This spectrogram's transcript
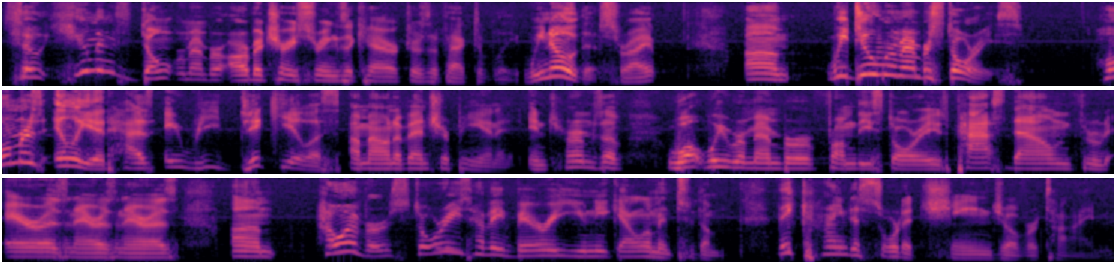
so humans don't remember arbitrary strings of characters effectively. We know this, right? Um, we do remember stories. Homer's Iliad has a ridiculous amount of entropy in it in terms of what we remember from these stories, passed down through eras and eras and eras. Um, however, stories have a very unique element to them. They kind of sort of change over time.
